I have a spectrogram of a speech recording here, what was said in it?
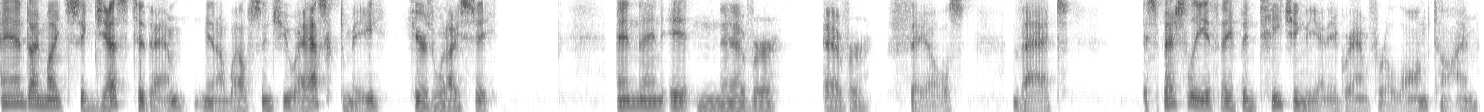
And I might suggest to them, you know, well, since you asked me, here's what I see. And then it never, ever fails that, especially if they've been teaching the Enneagram for a long time,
